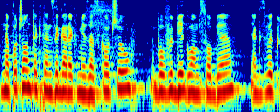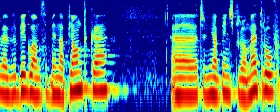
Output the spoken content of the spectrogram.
na początek ten zegarek mnie zaskoczył, bo wybiegłam sobie, jak zwykle, wybiegłam sobie na piątkę, e, czyli na 5 kilometrów.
